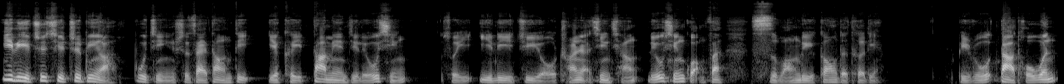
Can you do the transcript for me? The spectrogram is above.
疫痢之气治病啊，不仅是在当地，也可以大面积流行，所以疫痢具有传染性强、流行广泛、死亡率高的特点。比如大头瘟，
